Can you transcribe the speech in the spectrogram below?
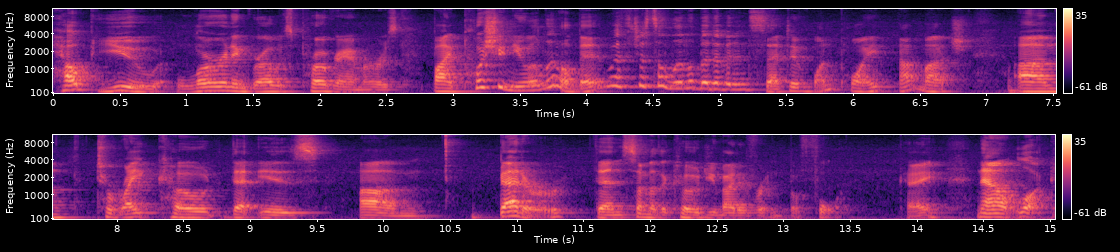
help you learn and grow as programmers by pushing you a little bit with just a little bit of an incentive, one point, not much, um, to write code that is um, better than some of the code you might have written before. Okay. Now, look,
